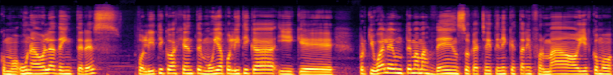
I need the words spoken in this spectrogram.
como una ola de interés político a gente muy apolítica y que. Porque igual es un tema más denso, ¿cachai? Tenéis que estar informado y es como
